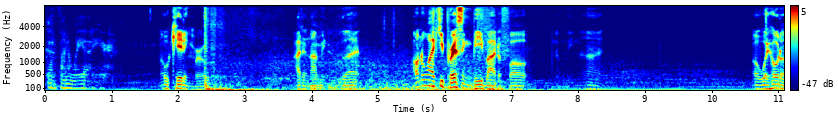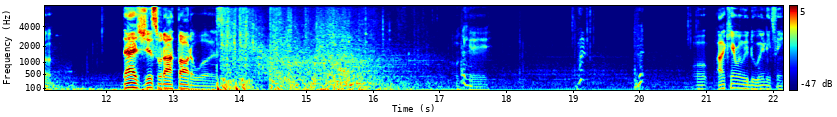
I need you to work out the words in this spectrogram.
Gotta find a way out of here. No kidding, bro. I did not mean to do that. I don't know why I keep pressing B by default. Definitely not. Oh, wait, hold up. That's just what I thought it was. Okay. Well, I can't really do anything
